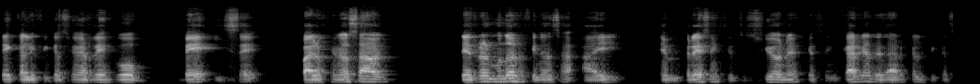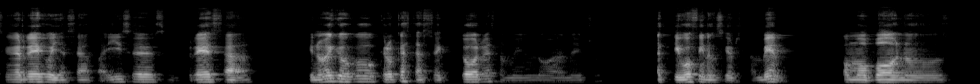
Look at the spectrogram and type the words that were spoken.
de calificación de riesgo B y C. Para los que no saben, dentro del mundo de las finanzas hay empresas, instituciones que se encargan de dar calificación de riesgo, ya sea países, empresas, si no me equivoco, creo que hasta sectores también lo han hecho, activos financieros también, como bonos,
